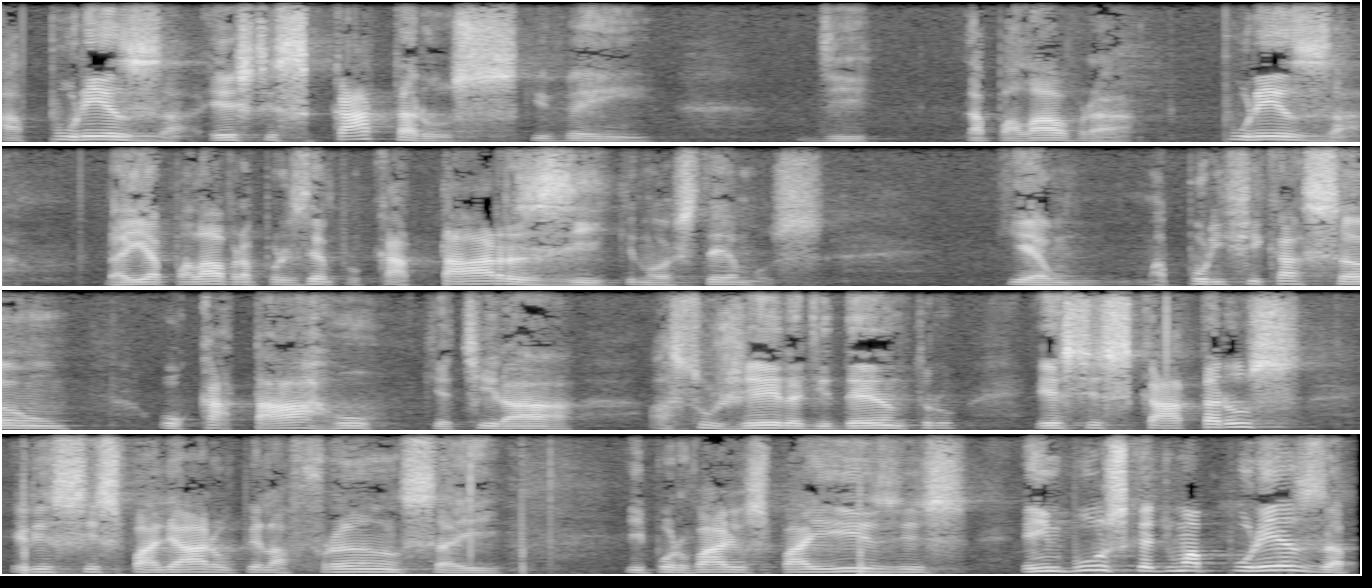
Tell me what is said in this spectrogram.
a pureza. Estes cátaros que vêm de, da palavra pureza. Daí a palavra, por exemplo, catarse que nós temos, que é um, uma purificação, o catarro, que é tirar a sujeira de dentro. Esses cátaros, eles se espalharam pela França e, e por vários países em busca de uma pureza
